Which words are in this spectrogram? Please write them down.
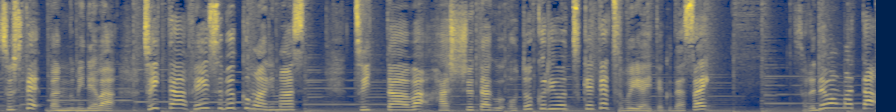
そして番組ではツイッター、フェイスブックもあります。ツイッターはハッシュタグお得りをつけてつぶやいてください。それではまた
